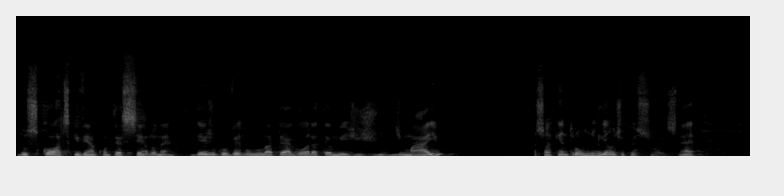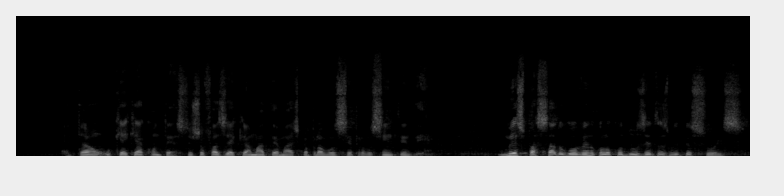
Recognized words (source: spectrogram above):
dos cortes que vem acontecendo, né? Desde o governo Lula até agora, até o mês de, de maio, só que entrou um milhão de pessoas, né? Então, o que é que acontece? Deixa eu fazer aqui uma matemática para você, para você entender. O mês passado, o governo colocou 200 mil pessoas,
